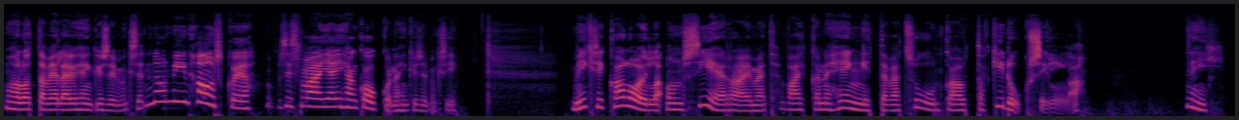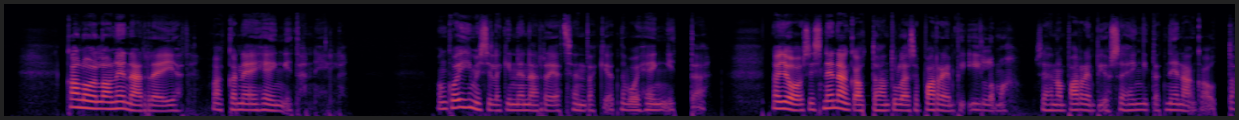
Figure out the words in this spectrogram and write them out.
Mä haluan ottaa vielä yhden kysymyksen. Ne on niin hauskoja. Siis mä jäin ihan koukku näihin kysymyksiin. Miksi kaloilla on sieraimet, vaikka ne hengittävät suun kautta kiduksilla? Niin. Kaloilla on enäreijät, vaikka ne ei hengitä niillä. Onko ihmisilläkin nenänreijät sen takia, että ne voi hengittää? No joo, siis nenän kauttahan tulee se parempi ilma. Sehän on parempi, jos sä hengität nenän kautta.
